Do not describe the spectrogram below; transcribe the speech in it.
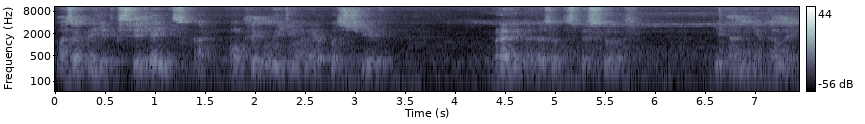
Mas eu acredito que seja isso, cara. Contribuir de maneira positiva para a vida das outras pessoas. E da minha também.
